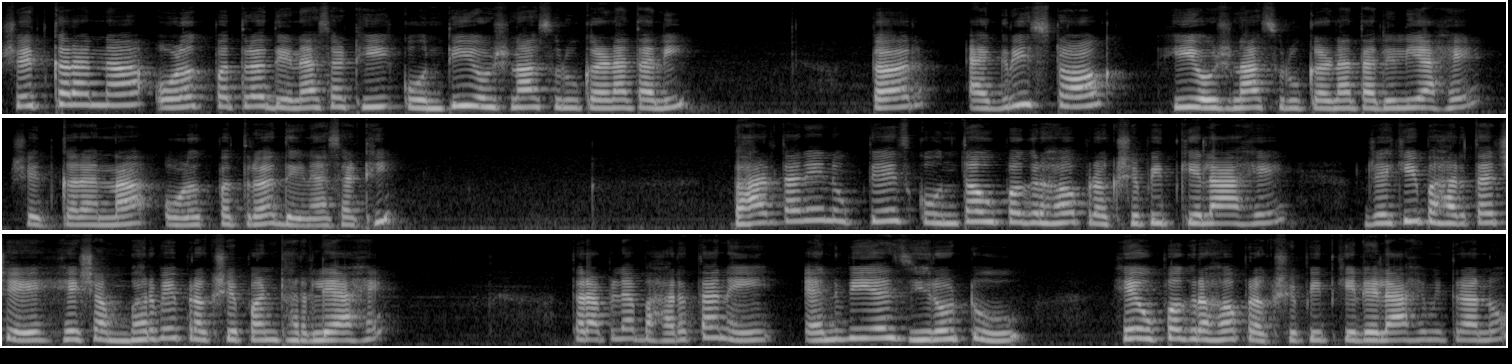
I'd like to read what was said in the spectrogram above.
शेतकऱ्यांना ओळखपत्र देण्यासाठी कोणती योजना सुरू करण्यात आली? तर ॲग्री स्टॉक ही योजना सुरू करण्यात आलेली आहे शेतकऱ्यांना ओळखपत्र देण्यासाठी. भारताने नुकतेच कोणता उपग्रह प्रक्षेपित केला आहे जे की भारताचे हे शंभरवे प्रक्षेपण ठरले आहे? तर आपल्या भारताने N V S zero two हे उपग्रह प्रक्षेपित केलेला आहे मित्रांनो.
